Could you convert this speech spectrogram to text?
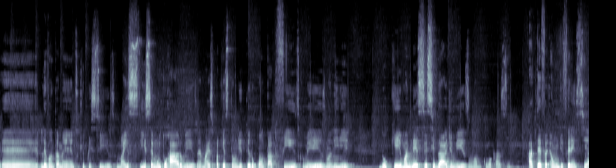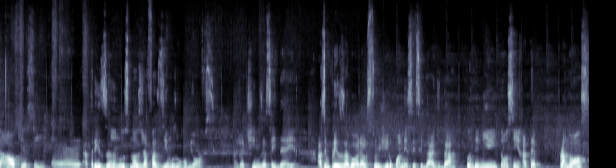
é, levantamentos que precisa, mas isso é muito raro mesmo, é mais para questão de ter o contato físico mesmo ali do que uma necessidade mesmo, vamos colocar assim. Até é um diferencial que assim, é, há três anos nós já fazíamos o home office, nós já tínhamos essa ideia. As empresas agora elas surgiram com a necessidade da pandemia, então assim, até para nós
